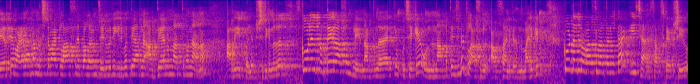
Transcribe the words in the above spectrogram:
നേരത്തെ മഴ കാരണം നഷ്ടമായ ക്ലാസ്സിന് പകരം ജനുവരി ഇരുപത്തിയാറിന് അധ്യയനം നടത്തുമെന്നാണ് അറിയിപ്പ് ലഭിച്ചിരിക്കുന്നത്. സ്കൂളിൽ പ്രത്യേക അസംബ്ലി നടത്തുന്നതായിരിക്കും. ഉച്ചയ്ക്ക് ഒന്ന് നാൽപ്പത്തിയഞ്ചിന് ക്ലാസ്സുകൾ അവസാനിക്കുന്നതുമായിരിക്കും കൂടുതൽ പ്രവാസി വാർത്തകൾക്കായി ഈ ചാനൽ സബ്സ്ക്രൈബ് ചെയ്യൂ.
